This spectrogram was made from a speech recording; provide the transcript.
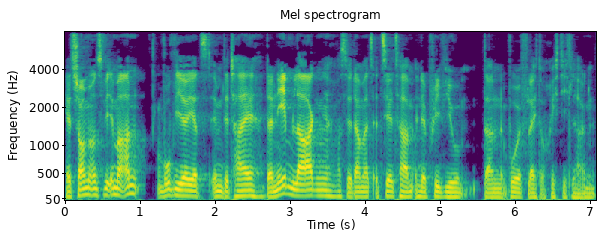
Jetzt schauen wir uns wie immer an, wo wir jetzt im Detail daneben lagen, was wir damals erzählt haben in der Preview, dann wo wir vielleicht auch richtig lagen.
